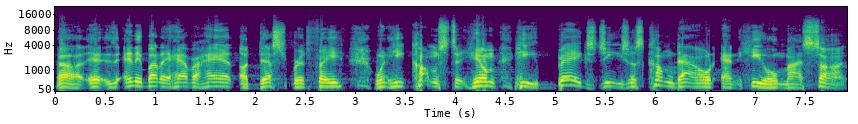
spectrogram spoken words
Uh, anybody ever had a desperate faith? When he comes to him, he begs Jesus, come down and heal my son.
